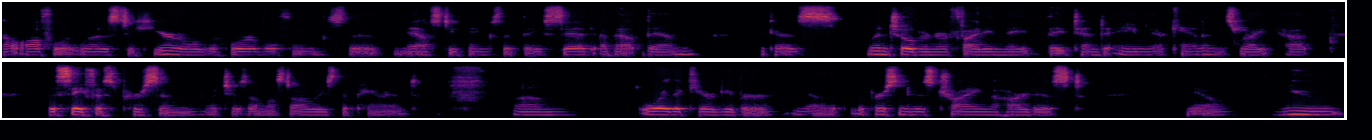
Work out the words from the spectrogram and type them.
how awful it was to hear all the horrible things, the nasty things that they said about them, because when children are fighting, they, they tend to aim their cannons right at the safest person, which is almost always the parent um, or the caregiver, you know, the, the person who's trying the hardest. You know, you,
